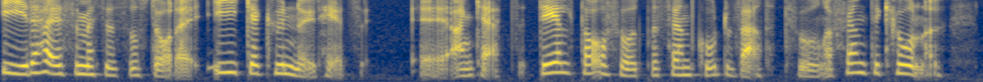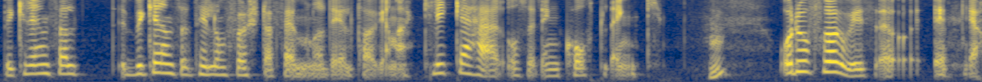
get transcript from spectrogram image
i det här smset så står det ICA kundnöjdhetsenkät. Delta och få ett presentkort värt 250 kronor. Begränsat, till de första 500 deltagarna. Klicka här och så är det en kort länk. Och då frågar, vi, eh, ja,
